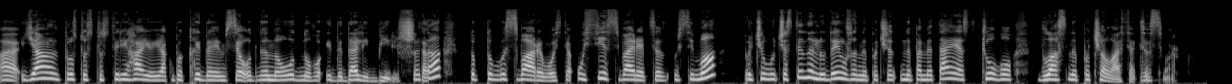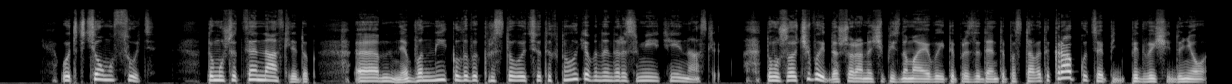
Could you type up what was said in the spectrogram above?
е, я просто спостерігаю, як ми кидаємося одне на одного і дедалі більше. Так. Та? Тобто ми сваримося, усі сваряться з усіма, причому частина людей вже не поча- не пам'ятає, з чого власне почалася ця сварка. От в цьому суть. Тому що це наслідок. Ем, вони, коли використовують цю технологію, вони не розуміють її наслідку. Тому що очевидно, що рано чи пізно має вийти президент і поставити крапку, це підвищить до нього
